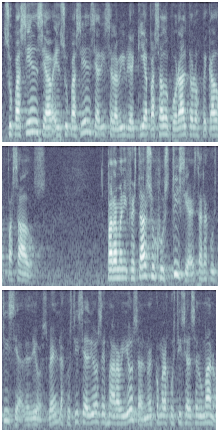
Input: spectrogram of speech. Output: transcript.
Su paciencia, en su paciencia, dice la Biblia aquí, ha pasado por alto los pecados pasados para manifestar su justicia. Esta es la justicia de Dios. ¿Ven? La justicia de Dios es maravillosa, no es como la justicia del ser humano.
